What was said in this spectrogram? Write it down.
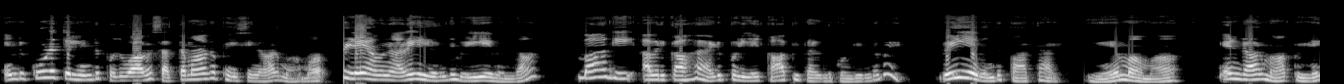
என்று கூடத்தில் நின்று பொதுவாக சத்தமாக பேசினார் மாமா. பிள்ளை அவன் அறையில் இருந்து வெளியே வந்தான். பாகி அவருக்காக அடுப்படியில் காப்பி கலந்து கொண்டிருந்தவள் வெளியே வந்து பார்த்தாள். ஏன் மாமா? என்றாள் மாப்பிள்ளை.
